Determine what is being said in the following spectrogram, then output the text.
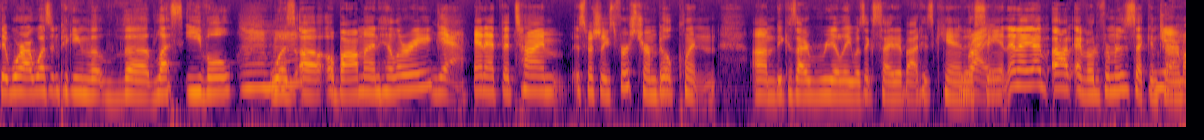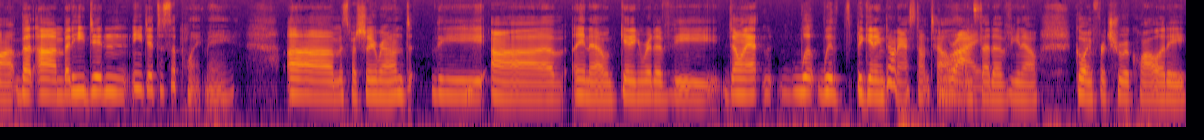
that where I wasn't picking the the less evil was uh, Obama and Hillary. Yeah. and at the time, especially his first term, Bill Clinton, um, because I really was excited about his candidacy, Right. and, and I, I I voted for him as a second Yeah. term, uh, but um, but he didn't he did disappoint me. Um, especially around the uh, you know getting rid of the don't ask, with, with beginning don't ask don't tell Right. instead of you know going for true equality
